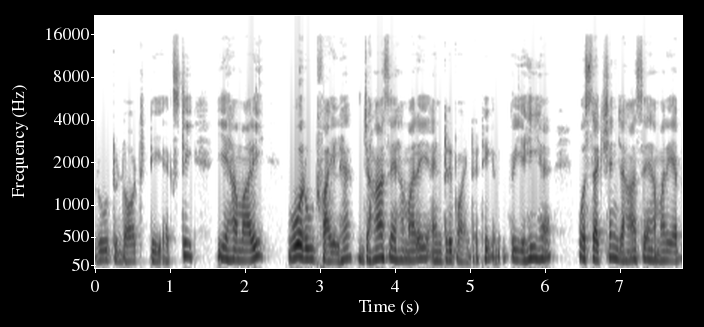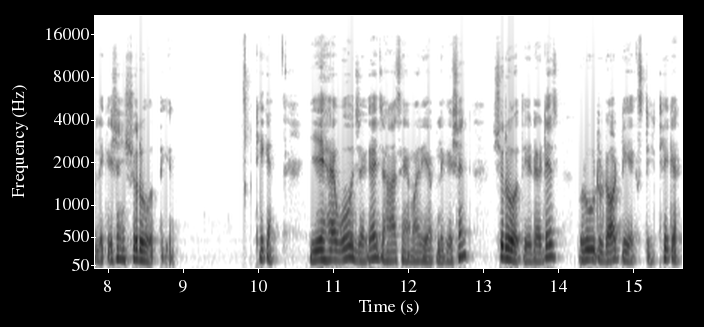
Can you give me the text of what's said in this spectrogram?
root dot T X T ये हमारी वो रूट फ़ाइल है जहाँ से हमारे एंट्री पॉइंट है, ठीक है? तो यही है वो सेक्शन जहाँ से हमारी एप्लीकेशन शुरू होती है, ठीक है? ये है वो जगह जहाँ से हमारी एप्लीकेशन शुरू होती है that is root dot T X T ठीक है?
